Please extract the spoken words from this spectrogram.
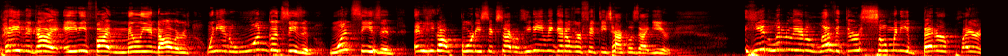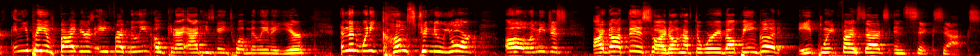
Pay the guy $85 million when he had one good season, one season, and he got 46 tackles? He didn't even get over 50 tackles that year. He had literally had 11. There are so many better players, and you pay him five years, 85 million. Oh, can I add he's getting 12 million a year? And then when he comes to New York, oh, let me just, I got this, so I don't have to worry about being good. 8.5 sacks and six sacks.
